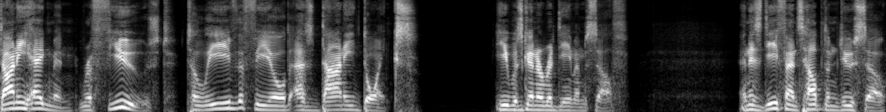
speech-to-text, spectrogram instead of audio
Donnie Hageman refused to leave the field as Donnie Doinks. He was going to redeem himself. And his defense helped him do so.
